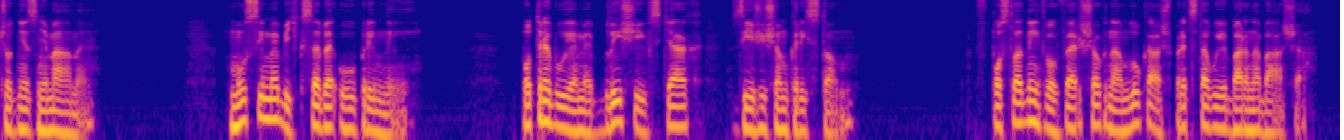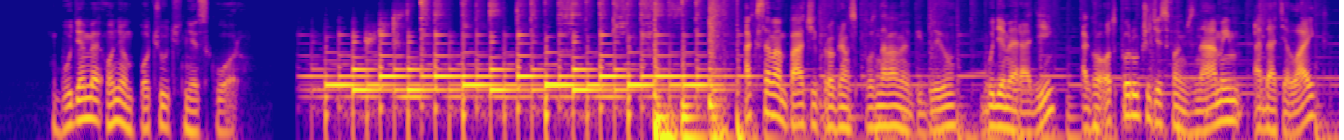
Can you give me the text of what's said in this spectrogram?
čo dnes nemáme. Musíme byť k sebe úprimní. Potrebujeme bližší vzťah s Ježišom Kristom. V posledných dvoch veršoch nám Lukáš predstavuje Barnabáša. Budeme o ňom počuť neskôr. Ak sa vám páči program Spoznávame Bibliu, budeme radi, ak ho odporúčite svojim známym a dáte like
